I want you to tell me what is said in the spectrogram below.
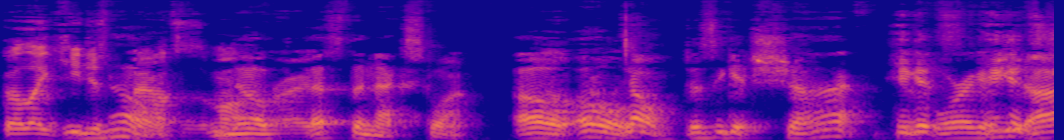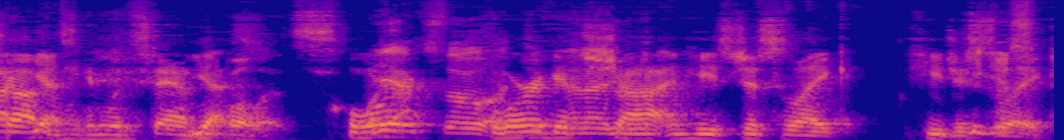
But like he just no, bounces him off, No, right? that's the next one. Oh, Okay. oh, No. Does he get shot? he gets Bora he gets shot, Yes. and he can withstand Yes. bullets. Bora, yeah, so uh, Bora and gets then- shot, and he's just like he just, just like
